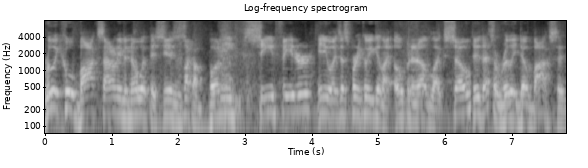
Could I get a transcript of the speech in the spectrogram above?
Really cool box. I don't even know what this is. It's like a bunny seed feeder. Anyways, that's pretty cool. You can like open it up like so. Dude, that's a really dope box. I,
